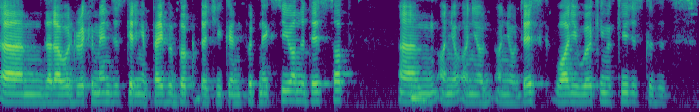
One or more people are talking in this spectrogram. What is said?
um, that I would recommend just getting a paper book that you can put next to you on the desktop, um, mm. on your on your on your desk while you're working with QGIS because it's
